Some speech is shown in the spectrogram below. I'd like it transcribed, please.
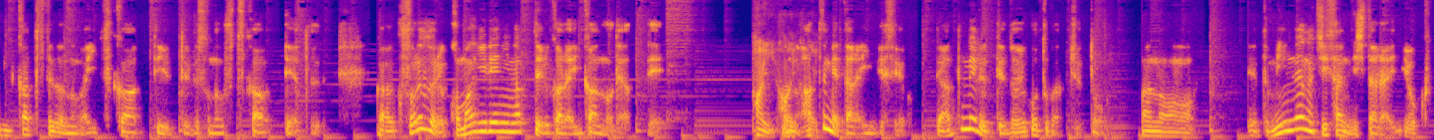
3日って言ってたのが5日って言ってる、その2日ってやつが、それぞれ細切れになってるからいかんのであって、はいはいはい。集めたらいいんですよ。で、集めるってどういうことかっていうと、あの、えっと、みんなの資産にしたらよく、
